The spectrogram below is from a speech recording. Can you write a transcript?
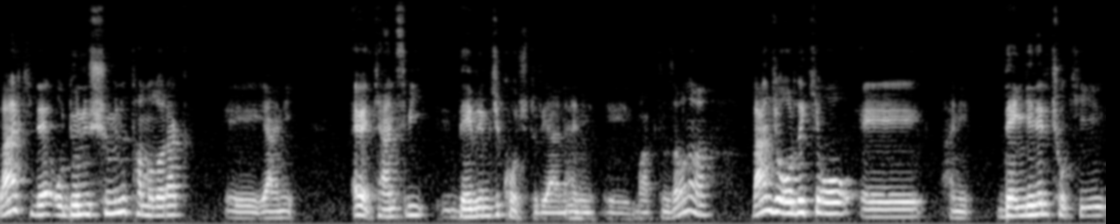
belki de o dönüşümünü tam olarak e, yani evet kendisi bir devrimci koçtur yani hani e, baktığın zaman ama bence oradaki o e, hani dengeleri çok iyi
